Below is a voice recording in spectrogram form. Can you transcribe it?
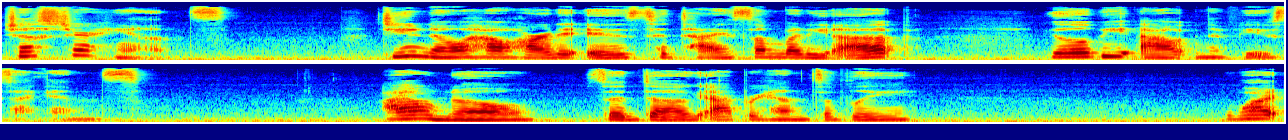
Just your hands. Do you know how hard it is to tie somebody up? You'll be out in a few seconds. I don't know, said Doug apprehensively. What,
